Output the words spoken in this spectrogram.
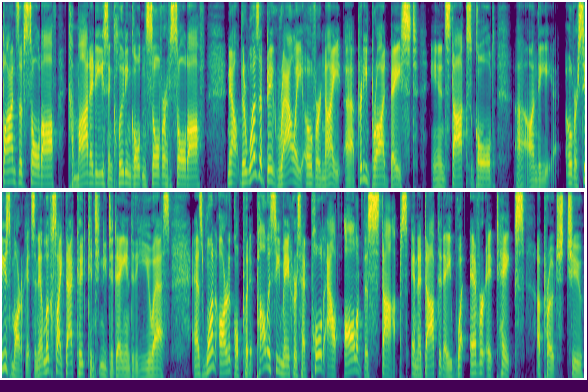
Bonds have sold off. Commodities, including gold and silver, have sold off. Now, there was a big rally overnight, uh, pretty broad based in stocks, gold, uh, on the overseas markets. And it looks like that could continue today into the US. As one article put it, policymakers have pulled out all of the stops and adopted a whatever it takes approach to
